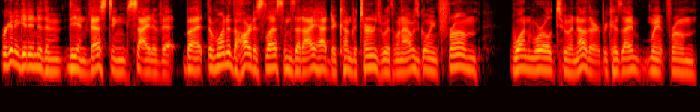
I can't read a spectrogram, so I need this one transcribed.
we're going to get into the the investing side of it, but the one of the hardest lessons that I had to come to terms with when I was going from one world to another, because I went from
